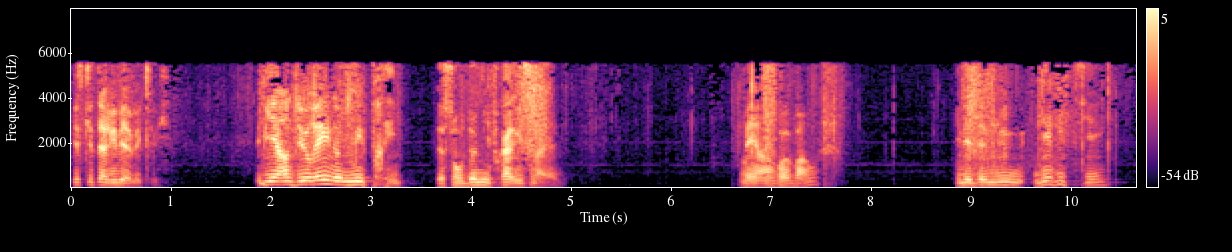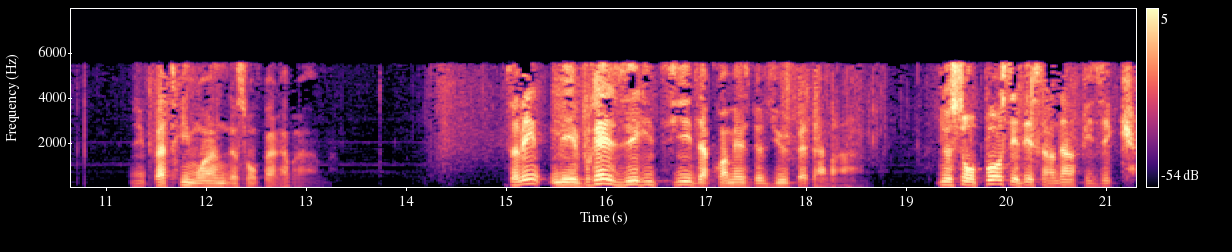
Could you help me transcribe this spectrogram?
qu'est-ce qui est arrivé avec lui? Il a enduré le mépris de son demi-frère Ismaël. Mais en revanche, il est devenu l'héritier du patrimoine de son père Abraham. Vous savez, les vrais héritiers de la promesse de Dieu faite à Abraham ne sont pas ses descendants physiques,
